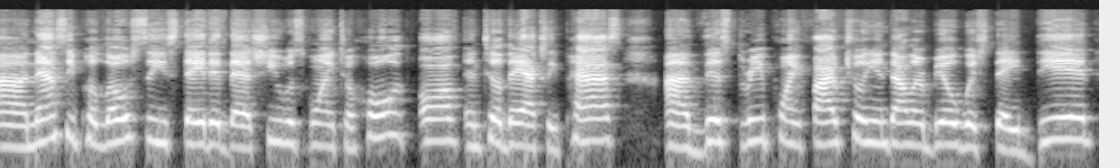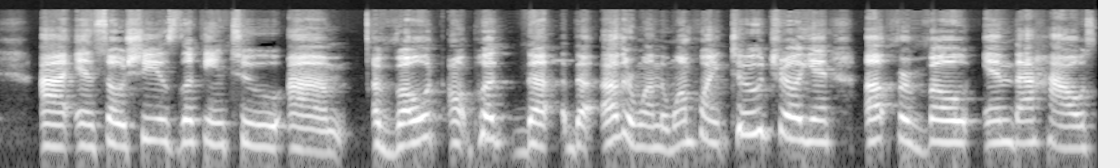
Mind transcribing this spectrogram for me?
uh, Nancy Pelosi stated that she was going to hold off until they actually pass uh, this 3.5 trillion dollar bill, which they did, uh, and so she is looking to um, vote on put the the other one the 1.2 trillion up for vote in the house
